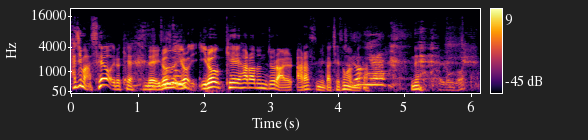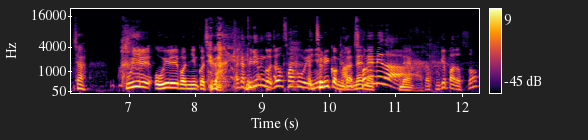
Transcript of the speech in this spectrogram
하지 마세요. 이렇게 네 이런 이런 이렇게 하라는 줄 알, 았습니다 죄송합니다. 네. 자 9일 5일 번님 거 제가 아, 그러니까 드리는 거죠? 사고인 아, 드릴 겁니다. 아, 처음입니다. 네. 두개 빠졌어.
